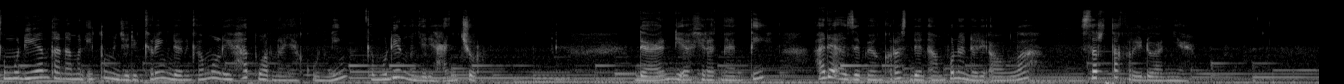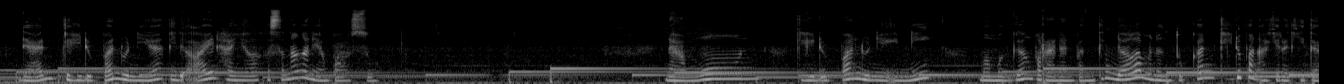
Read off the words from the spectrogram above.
kemudian tanaman itu menjadi kering dan kamu lihat warnanya kuning, kemudian menjadi hancur. Dan di akhirat nanti, ada azab yang keras dan ampunan dari Allah serta keriduannya. Dan kehidupan dunia tidak lain hanyalah kesenangan yang palsu. Namun, kehidupan dunia ini memegang peranan penting dalam menentukan kehidupan akhirat kita.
